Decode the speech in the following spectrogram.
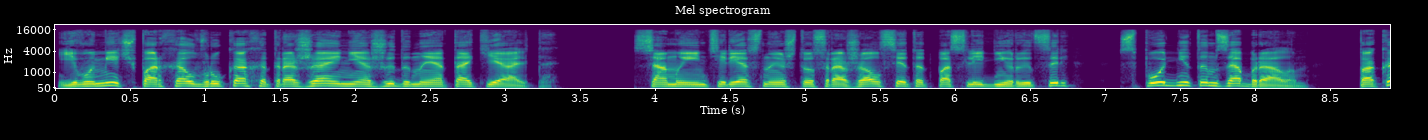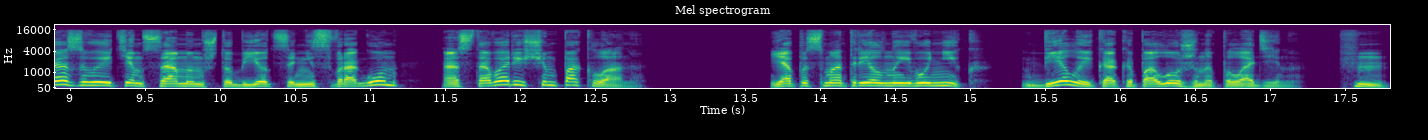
Его меч порхал в руках, отражая неожиданные атаки Альта. Самое интересное, что сражался этот последний рыцарь с поднятым забралом, показывая тем самым, что бьется не с врагом, а с товарищем по клану. Я посмотрел на его ник, Белый, как и положено паладину. Хм,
